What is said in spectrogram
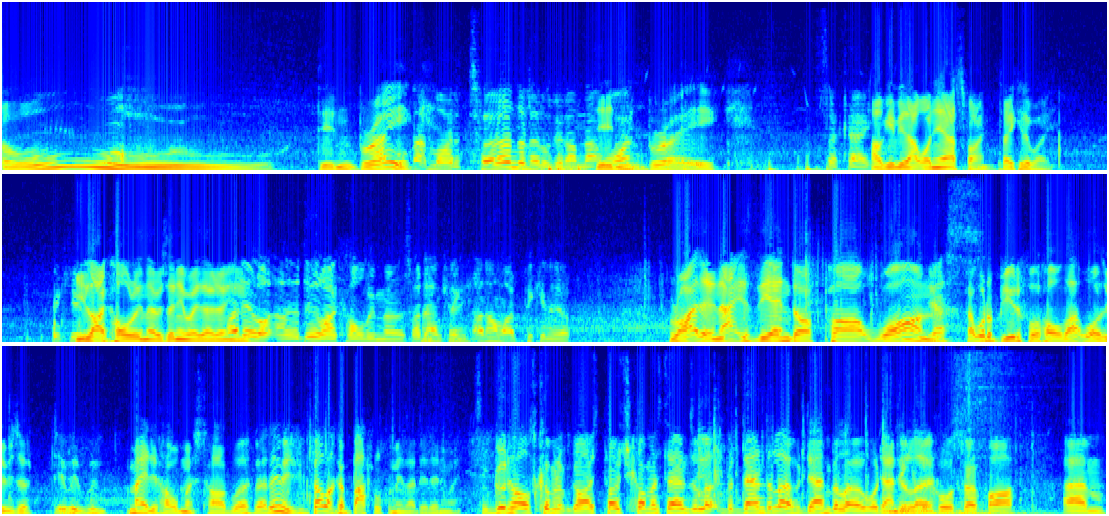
Oh, didn't break. Well, that might have turned a little bit on that didn't one. Didn't break. It's okay. I'll give you that one. Yeah, that's fine. Take it away. You. you. like holding those anyway, though, don't I you? Do like, I do like holding those. I don't okay. think I don't like picking it up. Right then, that is the end of part one. Yes. That what a beautiful hole that was. It was a it, we made it almost hard work, but anyway, it felt like a battle for me that did anyway. Some good holes coming up, guys. Post your comments down below, but down below, down below. What down do you think below. of the course so far? Um,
